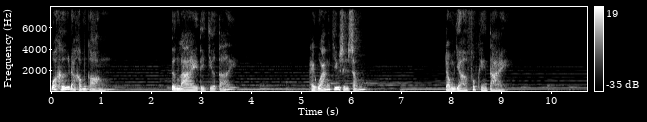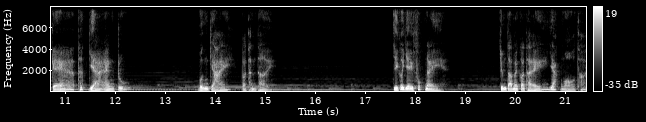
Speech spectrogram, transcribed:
Quá khứ đã không còn, tương lai thì chưa tới. Hãy quán chiếu sự sống trong giờ phút hiện tại. Kẻ thức giả an trú, vững chãi và thảnh thơi. Chỉ có giây phút này chúng ta mới có thể giác ngộ thôi.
